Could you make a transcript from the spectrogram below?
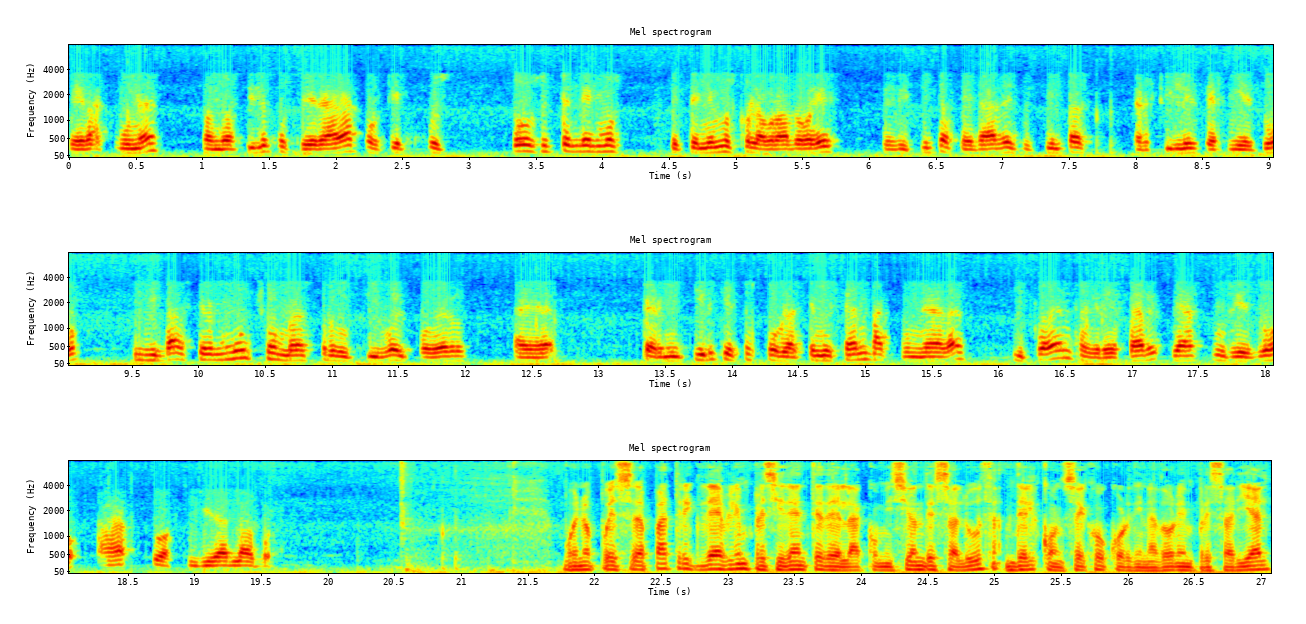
de vacunas cuando así lo considerara, porque pues todos entendemos que tenemos colaboradores de distintas edades, distintos perfiles de riesgo, y va a ser mucho más productivo el poder eh, permitir que estas poblaciones sean vacunadas y puedan regresar ya sin riesgo a su actividad laboral. Bueno, pues eh, Patrick Devlin, presidente de la Comisión de Salud del Consejo Coordinador Empresarial,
